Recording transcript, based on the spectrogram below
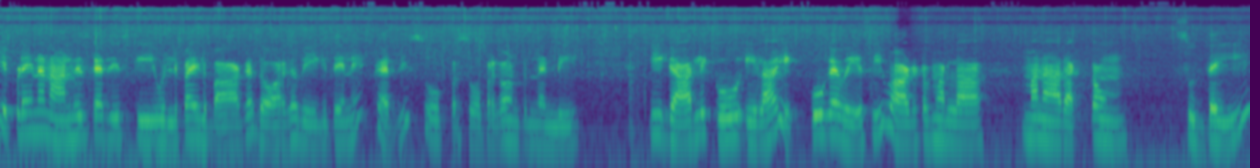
ఎప్పుడైనా నాన్ వెజ్ కర్రీస్కి ఉల్లిపాయలు బాగా దోరగా వేగితేనే కర్రీ సూపర్ సూపర్గా ఉంటుందండి. ఈ గార్లిక్ ఇలా ఎక్కువగా వేసి వాడటం వల్ల మన రక్తం శుద్ధయ్యి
